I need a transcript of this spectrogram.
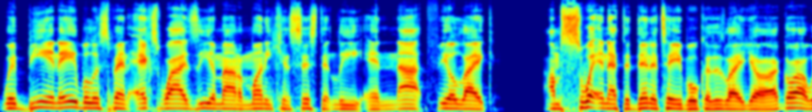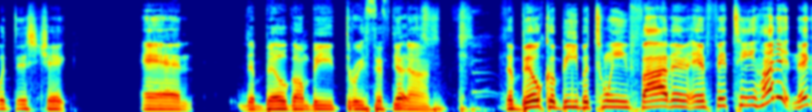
with being able to spend X, Y, Z amount of money consistently and not feel like I'm sweating at the dinner table because it's like, yo, I go out with this chick and The bill gonna be three fifty nine. the bill could be between five and, and fifteen hundred, nigga.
